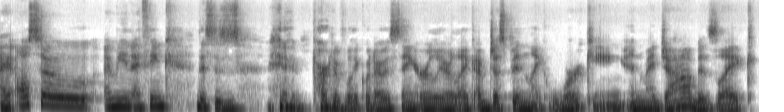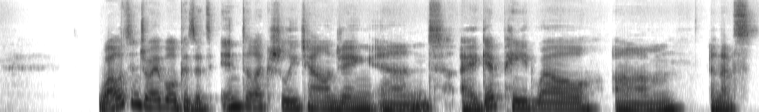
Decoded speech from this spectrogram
I also, I mean, I think this is part of like what I was saying earlier. Like, I've just been like working, and my job is like, while it's enjoyable because it's intellectually challenging and I get paid well, um, and that's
